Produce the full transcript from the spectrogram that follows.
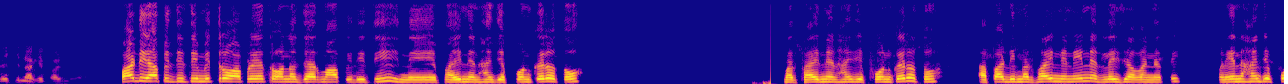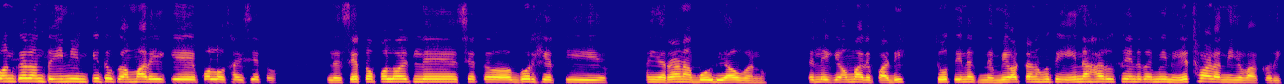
વેચી નાખી પાડી પાડી આપી દીધી મિત્રો, આપણે ત્રણમાં આપી દીધી ને ભાઈને હાજે ફોન કર્યો તો. મારા ભાઈને હાજે ફોન કર્યો તો. આ પાડી મારા ભાઈને ને એને જ લઈ જવાની હતી. પણ એને હાજે ફોન કર્યો ને તો એને એમ કીધું કે અમારે કે પલો થાય સેટો એટલે સેટો પલો એટલે સેટો ગોરખેરથી અહીંયા રાણા બોડી આવવાનું. એટલે કે અમારે પાડી જોતી નથી ને મેં અટાણ હતી એના સારું થઈને તો મેં હેઠવાડાની એવા કરી.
